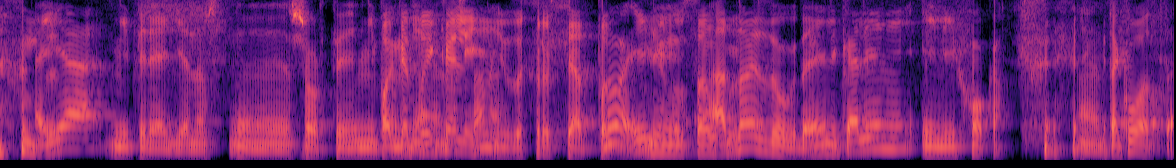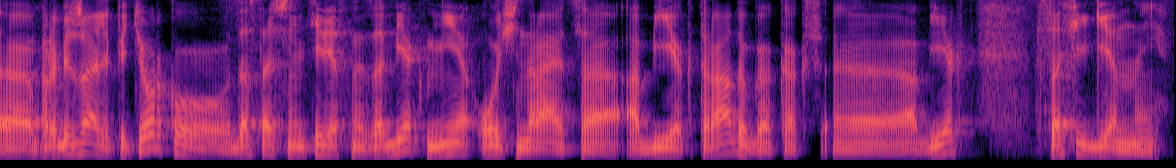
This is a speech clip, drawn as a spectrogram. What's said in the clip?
а я не переодену э, шорты, не Пока твои колени не захрустят под ну, или минусовую. Одно из двух, да, или колени, или хока. Э, так вот, э, пробежали пятерку, достаточно интересный забег. Мне очень нравится объект Радуга, как объект с офигенной а,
